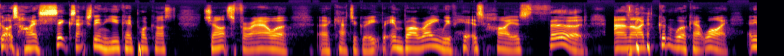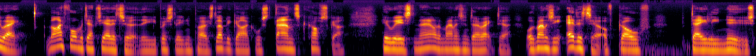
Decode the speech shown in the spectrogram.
Got as high as six actually in the UK podcast charts for our uh, category, but in Bahrain we've hit as high as third, and I couldn't work out why. Anyway, my former deputy editor at the Bristol Evening Post, lovely guy called Stan Skowska, who is now the managing director or the managing editor of Gulf Daily News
